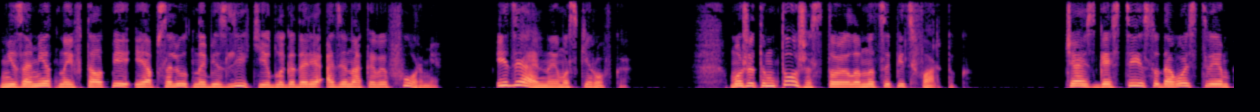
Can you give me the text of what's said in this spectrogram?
Незаметные в толпе и абсолютно безликие благодаря одинаковой форме. Идеальная маскировка. Может, им тоже стоило нацепить фартук. Часть гостей с удовольствием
